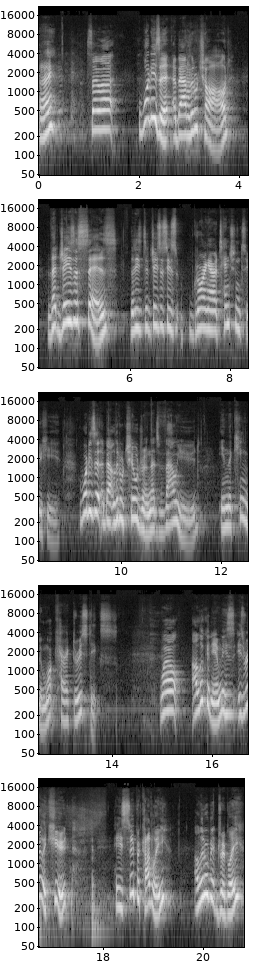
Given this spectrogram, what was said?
hey? So, uh, what is it about a little child that Jesus says that Jesus is drawing our attention to here? What is it about little children that's valued in the kingdom? What characteristics? Well, I look at him, he's, he's really cute. He's super cuddly, a little bit dribbly,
